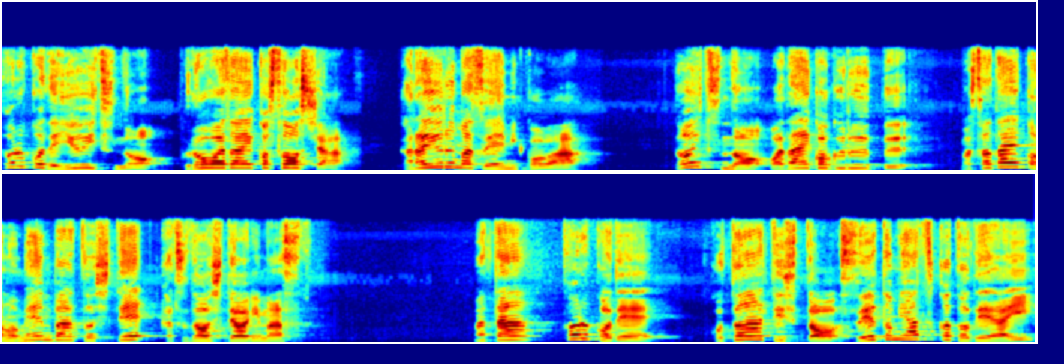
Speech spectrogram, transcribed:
トルコで唯一のプロ和太鼓奏者、カラユルマズエミコは、ドイツの和太鼓グループ、マサ太鼓のメンバーとして活動しております。また、トルコで、ことアーティスト末富敦子と出会い、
